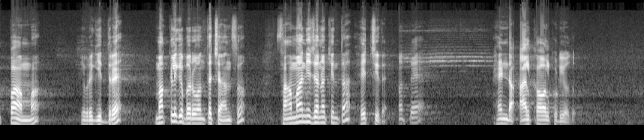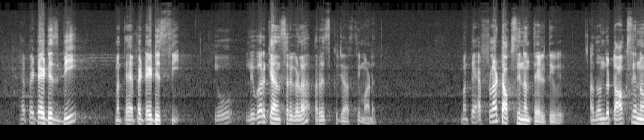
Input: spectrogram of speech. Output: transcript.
ಅಪ್ಪ, ಅಮ್ಮ ಇವರಿಗಿದ್ದರೆ ಮಕ್ಕಳಿಗೆ ಬರುವಂಥ ಚಾನ್ಸು ಸಾಮಾನ್ಯ ಜನಕ್ಕಿಂತ ಹೆಚ್ಚಿದೆ. ಮತ್ತು ಹೆಂಡ ಆಲ್ಕಹಾಲ್ ಕುಡಿಯೋದು. ಹೆಪಟೈಟಿಸ್ ಬಿ ಮತ್ತು ಹೆಪಟೈಟಿಸ್ ಸಿ ಇವು ಲಿವರ್ ಕ್ಯಾನ್ಸರ್ಗಳ ರಿಸ್ಕ್ ಜಾಸ್ತಿ ಮಾಡುತ್ತೆ. ಮತ್ತು ಎಫ್ಲಾಟಾಕ್ಸಿನ್ ಅಂತ ಹೇಳ್ತೀವಿ. ಅದೊಂದು ಟಾಕ್ಸಿನು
